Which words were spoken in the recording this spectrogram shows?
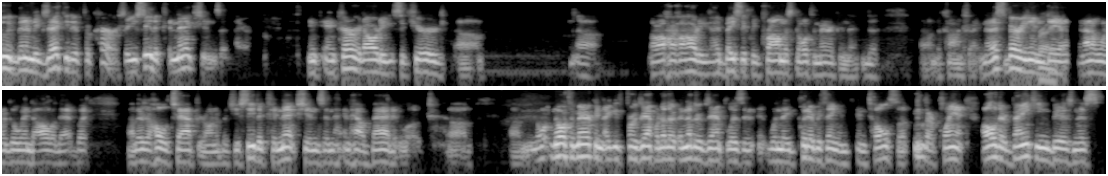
who had been an executive for Kerr. So you see the connections in there. And, and Kerr had already secured, um, uh, or already had basically promised North American the, the, um, the contract. Now, that's very in right. depth, and I don't want to go into all of that, but uh, there's a whole chapter on it, but you see the connections and, and how bad it looked. Um, um, North, American, for example, another another example is when they put everything in, in Tulsa, their plant, all their banking business,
